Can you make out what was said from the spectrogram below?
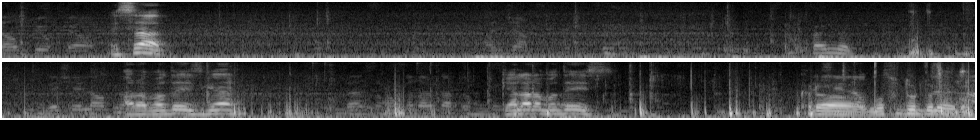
altı yok ya. Esat. Efendim. 556 Arabadayız gel. ben sana o kadar kart. Gel arabadayız. Kral nasıl durdun öyle? Alican.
